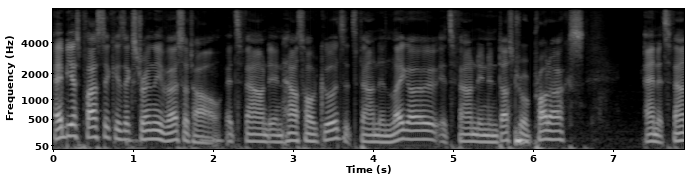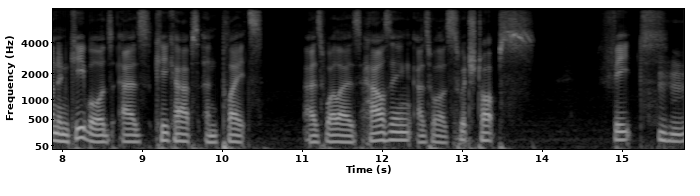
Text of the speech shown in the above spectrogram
ABS plastic is extremely versatile. It's found in household goods, it's found in Lego, it's found in industrial products, and it's found in keyboards as keycaps and plates, as well as housing, as well as switch tops, feet. Mm-hmm.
